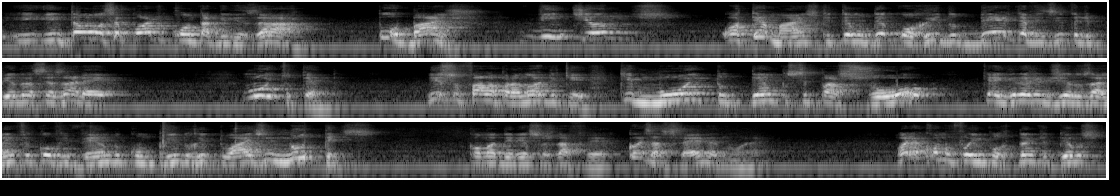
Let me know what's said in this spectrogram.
E, então você pode contabilizar por baixo 20 anos ou até mais que tenham decorrido desde a visita de Pedro a Cesareia. Muito tempo. Isso fala para nós de quê? Que muito tempo se passou que a igreja de Jerusalém ficou vivendo, cumprindo rituais inúteis como adereços da fé. Coisa séria, não é? Olha como foi importante Deus,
